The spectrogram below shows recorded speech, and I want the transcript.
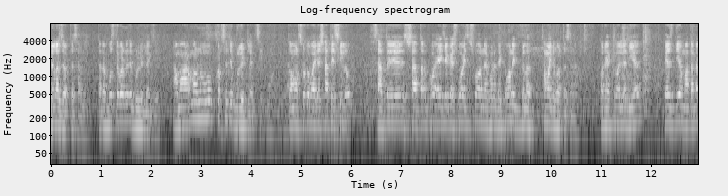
বেলা জড়তেছে অনেক। তারা বুঝতে পারে যে বুলেট লাগছে। আমার আম্মা অনুভব করছে যে বুলেট লাগছে। তো আমার ছোটো ভাইটা সাথে ছিল। সাথে সাতার এই জায়গায় শোয়াইছে, শোয়ানোর পরে দেখতে অনেক বেলা থামাইতে পারতেছে না। পরে একটা পাল্লা দিয়ে পেঁচ দিয়ে মাথাটা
